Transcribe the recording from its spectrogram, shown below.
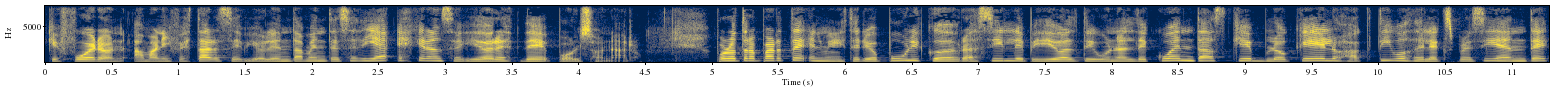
que fueron a manifestarse violentamente ese día es que eran seguidores de Bolsonaro. Por otra parte, el Ministerio Público de Brasil le pidió al Tribunal de Cuentas que bloquee los activos del expresidente,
